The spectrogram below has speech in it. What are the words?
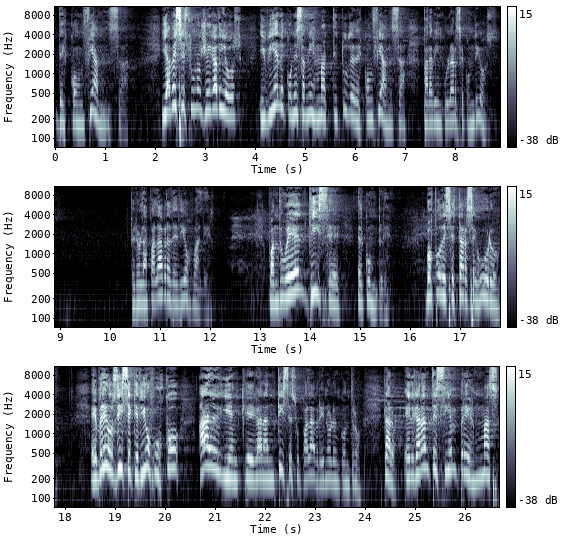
desconfianza. Y a veces uno llega a Dios y viene con esa misma actitud de desconfianza para vincularse con Dios. Pero la palabra de Dios vale. Cuando Él dice, Él cumple. Vos podés estar seguro. Hebreos dice que Dios buscó a alguien que garantice su palabra y no lo encontró. Claro, el garante siempre es más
